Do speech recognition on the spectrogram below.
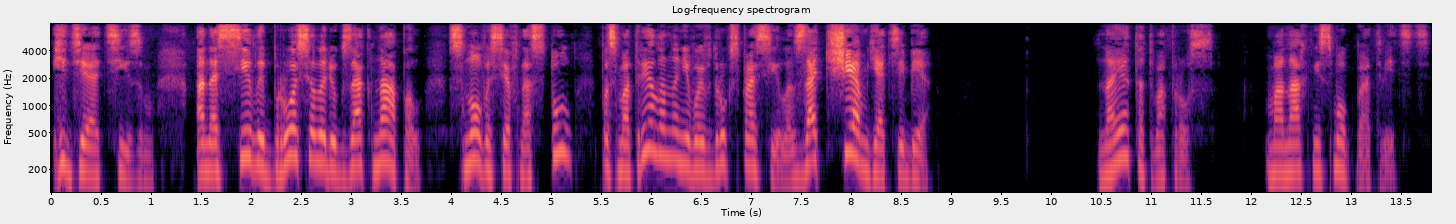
Идиотизм! Она силой бросила рюкзак на пол, снова сев на стул, посмотрела на него и вдруг спросила, «Зачем я тебе?» На этот вопрос монах не смог бы ответить.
